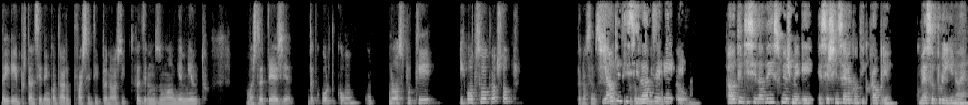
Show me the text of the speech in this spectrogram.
Daí a importância de encontrar o que faz sentido para nós e de fazermos um alinhamento, uma estratégia de acordo com o, nosso porquê e com a pessoa que nós somos para não sermos E a autenticidade tipo, é, é, a autenticidade é isso mesmo, é, é ser sincera contigo própria. Começa por aí, não é?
